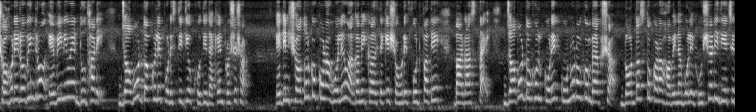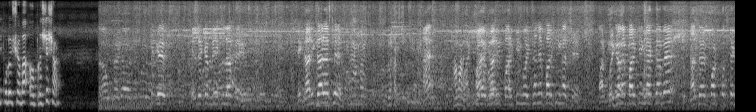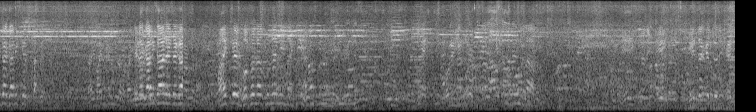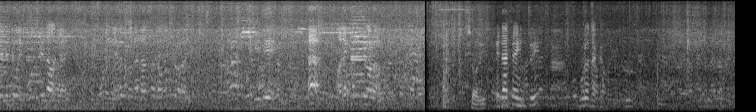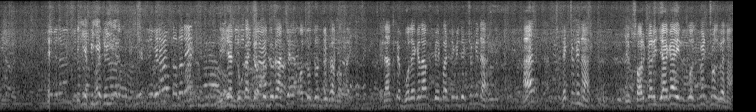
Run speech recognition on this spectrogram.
শহরে রবীন্দ্র এভিনিউয়ের দুধারে জবরদখলে পরিস্থিতিও ক্ষতি দেখেন প্রশাসন। এদিন সতর্ক করা হলেও আগামীকাল থেকে শহরে ফুটপাতে বা রাস্তায় জবরদখল করে কোনো রকম ব্যবসা বরদাস্ত করা হবে না বলে হুঁশিয়ারি দিয়েছে পুরসভা ও প্রশাসন। এই গাড়ি কার আছে? হ্যাঁ? হয় গাড়ি পার্কিং ওইখানে পার্কিং আছে। ওইখানে পার্কিং রাখতে হবে না তো এরপর প্রত্যেকটা গাড়ি কেস খাবে এটা গাড়ি কার? এটা গাড়ি মাইকের ঘটনা শুনে নি নাকি? এইটাকে যদি এটাকে যদি পৌঁছে দেওয়া যায় রাস্তা করা যায়? হ্যাঁ সরি এটা একটা হিন্ট্রি পুরো দেখা। নিজের দোকান যত দূর আছে অত দূর দেখাবো ভাই এটা আজকে বলে গেলাম পেপার টিভি দেখছ কি না হ্যাঁ? দেখছ কি না যে সরকারি জায়গায় এনফোর্সমেন্ট চলবে না।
